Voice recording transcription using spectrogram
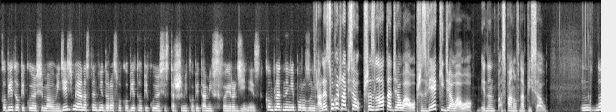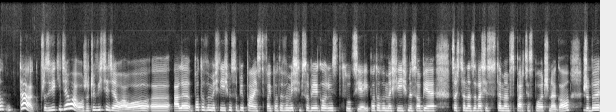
kobiety opiekują się małymi dziećmi, a następnie dorosłe kobiety opiekują się starszymi kobietami w swojej rodzinie. Jest kompletne nieporozumienie. Ale słuchacz napisał, przez lata działało, przez wieki działało. Jeden z panów napisał. No tak, przez wieki działało, rzeczywiście działało, e, ale po to wymyśliliśmy sobie państwo i po to wymyśliliśmy sobie jego instytucje i po to wymyśliliśmy sobie coś, co nazywa się systemem wsparcia społecznego, żeby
